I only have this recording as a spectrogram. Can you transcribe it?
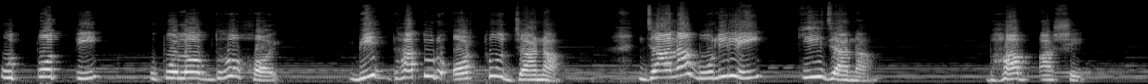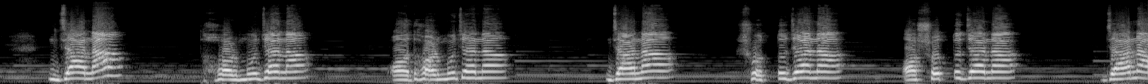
উৎপত্তি উপলব্ধ হয়। বিদ ধাতুর অর্থ জানা। জানা বলিলেই কি জানা? ভাব আসে। জানা ধর্ম জানা, অধর্ম জানা। জানা সত্য জানা অসত্য জানা জানা,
